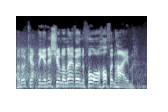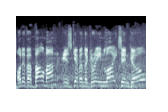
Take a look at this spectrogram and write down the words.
A look at the initial 11 for Hoffenheim. Oliver Baumann is given the green light in goal.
